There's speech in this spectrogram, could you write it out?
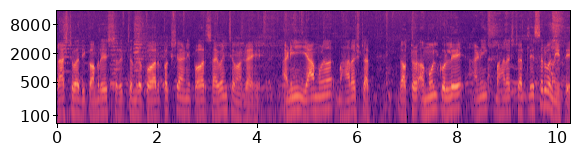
राष्ट्रवादी काँग्रेस शरदचंद्र पवार पक्ष आणि पवार साहेबांच्या मागं आहे. आणि यामुळं महाराष्ट्रात डॉक्टर अमोल कोल्हे आणि महाराष्ट्रातले सर्व नेते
